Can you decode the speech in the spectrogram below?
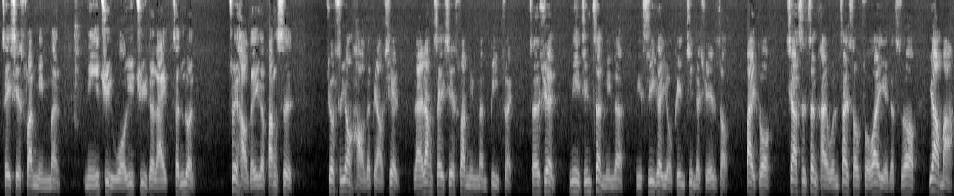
这些酸民们你一句我一句的来争论。最好的一个方式，就是用好的表现来让这些酸民们闭嘴。泽炫，你已经证明了你是一个有拼劲的选手，拜托。下次郑凯文在守左外野的时候，要么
